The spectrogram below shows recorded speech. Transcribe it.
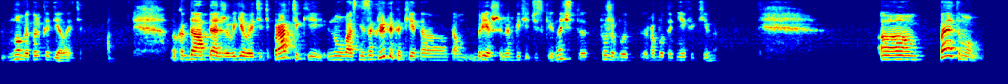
много, только делайте. Но когда, опять же, вы делаете эти практики, но у вас не закрыты какие-то там бреши энергетические, значит, это тоже будет работать неэффективно. А, поэтому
